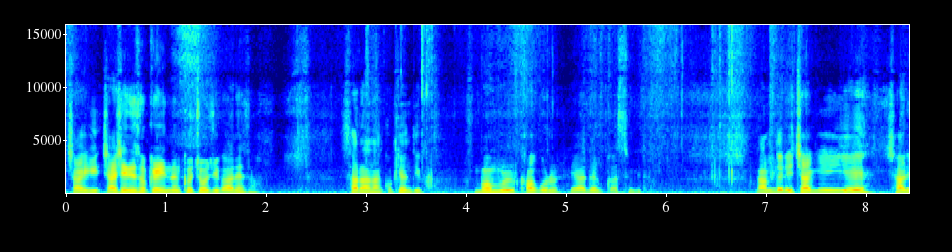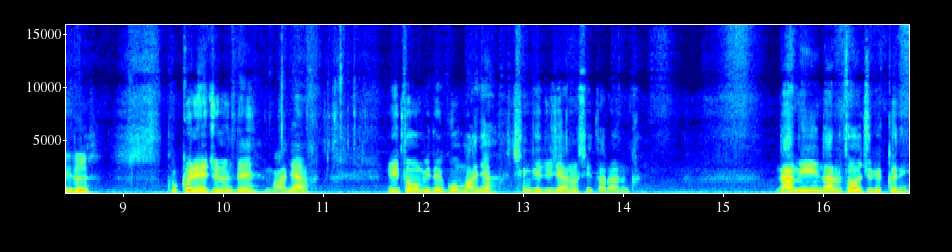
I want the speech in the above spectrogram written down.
자기 자신이 속해 있는 그 조직 안에서 살아남고 견디고 머물 각오를 해야 될 것 같습니다. 남들이 자기의 자리를 굳건히 해주는데 마냥 이 도움이 되고 마냥 챙겨주지 않을 수 있다라는 것. 남이 나를 도와주겠거니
